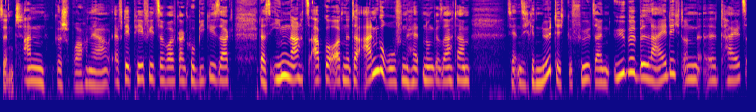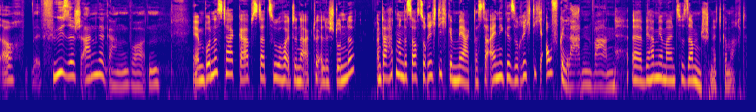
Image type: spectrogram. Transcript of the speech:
sind. Angesprochen, ja. FDP-Vize Wolfgang Kubicki sagt, dass ihn nachts Abgeordnete angerufen hätten und gesagt haben, sie hätten sich genötigt gefühlt, seien übel beleidigt und äh, teils auch physisch angegangen worden. Ja, Im Bundestag gab es dazu heute eine aktuelle Stunde. Und da hat man das auch so richtig gemerkt, dass da einige so richtig aufgeladen waren. Äh, wir haben hier mal einen Zusammenschnitt gemacht.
